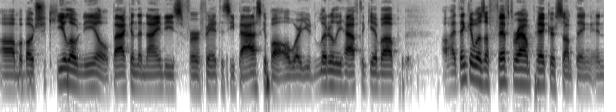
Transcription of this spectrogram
um, about Shaquille O'Neal back in the 90s for fantasy basketball where you'd literally have to give up I think it was a fifth round pick or something in,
